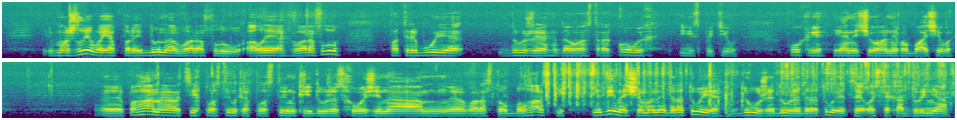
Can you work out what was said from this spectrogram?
можливо, я перейду на варафлу, але варафлу потребує дуже довгострокових іспитів. Поки я нічого не побачив Е, Погано в цих пластинках пластинки дуже схожі на е, варостоп болгарський. Єдине, що мене дратує, дуже-дуже дратує, це ось така дурня.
